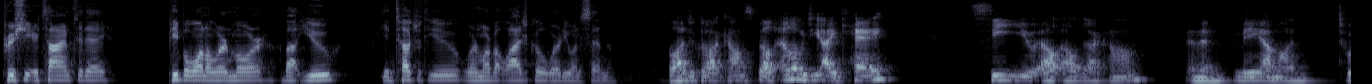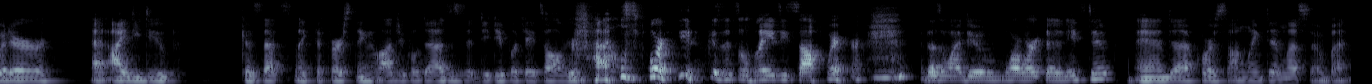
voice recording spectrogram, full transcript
appreciate your time today. People want to learn more about you, get in touch with you, learn more about Logikcull. Where do you want to send them? Logikcull.com, spelled L O G I K C U L L.com. And then me, I'm on Twitter at IDDupe because that's like the first thing that Logikcull does is it deduplicates all of your files for you because it's a lazy software. it doesn't want to do more work than it needs to. And uh, of course on LinkedIn less so, but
